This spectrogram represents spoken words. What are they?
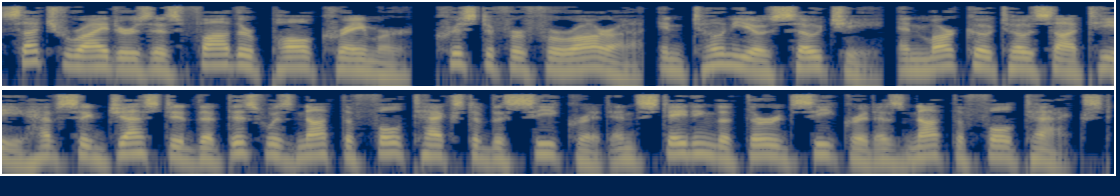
Such writers as Father Paul Kramer, Christopher Ferrara, Antonio Socci, and Marco Tosatti have suggested that this was not the full text of the secret and stating the third secret is not the full text.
